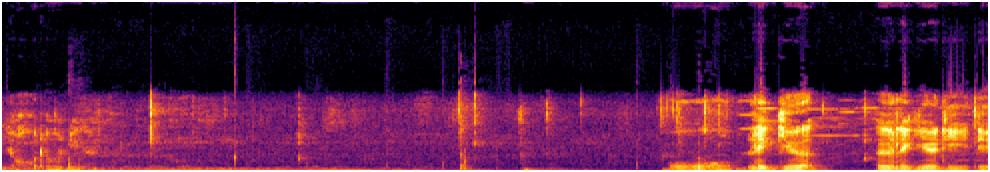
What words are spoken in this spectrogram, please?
เดี๋ยวขุดเอาอันนี้กันโอ้เหล็กเยอะ เออเหล็กเยอะดีดี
